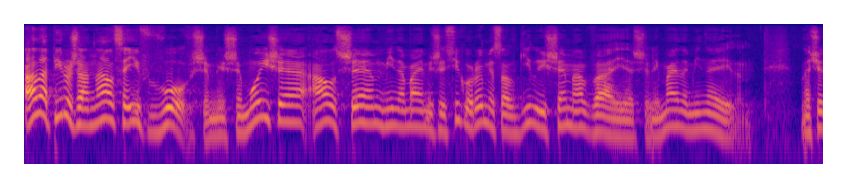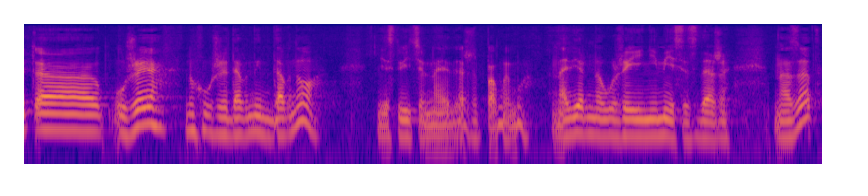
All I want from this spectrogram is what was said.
Алла пируша анал саиф вов шемишемойше ал шем минамай мишесику ромис алгилу и шем авая шелимайла минаэлем. Значит, а, уже, ну, уже давным-давно, действительно, даже, по-моему, наверное, уже и не месяц даже назад,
